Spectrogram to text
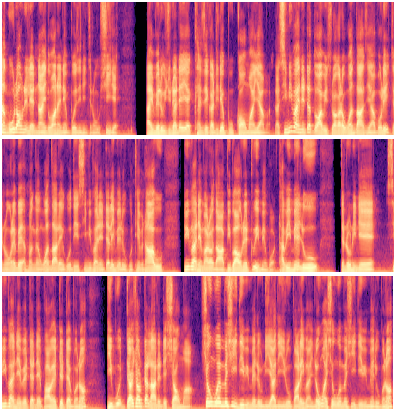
2ဂိုးလောက်နဲ့လည်းနိုင်သွားနိုင်တဲ့ပွဲစဉ်တွေကျွန်တော်တို့ရှိတယ်ဒါပေမဲ့လို့ United ရဲ့ခန်းစစ်ကဒီတက်ပူကောင်းမှရမှာဒါ semi final တက်သွားပြီဆိုတာကတော့ဝမ်းသာစရာပေါ့လေကျွန်တော်လည်းပဲအမှန်ကန်ဝမ်းသာတယ်ကိုတင် semi final တက်လိမ့်မယ်လို့ကိုထင်မထားဘူး semi final မှာတော့ဒါဘီဘာအိုနဲ့တွေ့မယ်ပေါ့ဒါပေမဲ့လို့ကျွန်တော်တို့အနေနဲ့ semi final ပဲတက်တဲ့ဘာပဲတက်တက်ပေါ့နော်ဒီပွဲတောက်လျှောက်တက်လာတဲ့တလျှောက်မှာရှုံးပွဲမရှိသေးပြီမဲ့လို့ဒီယာဒီတို့ပါလိမ့်မှာလုံးဝရှုံးပွဲမရှိသေးပြီမဲ့လို့ပေါ့နော်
